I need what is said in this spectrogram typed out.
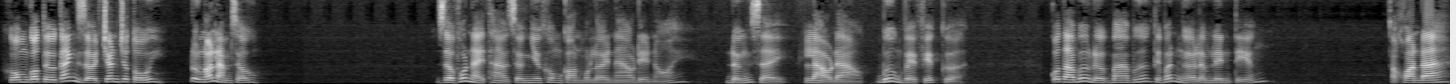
không có tư cách dở chân cho tôi. Đừng nói làm sâu. Giờ phút này Thảo dường như không còn một lời nào để nói. Đứng dậy, lào đảo, bước về phía cửa. Cô ta bước được ba bước thì bất ngờ lâm lên tiếng. À khoan đã.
